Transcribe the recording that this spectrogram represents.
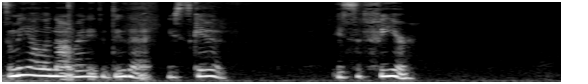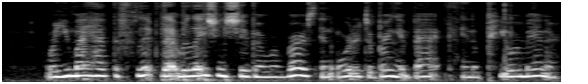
Some of y'all are not ready to do that. You're scared. It's a fear. Or you might have to flip that relationship in reverse in order to bring it back in a pure manner.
